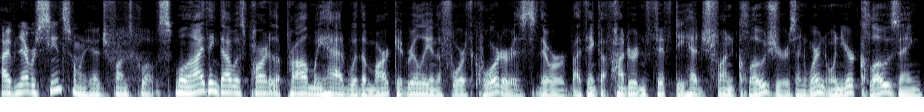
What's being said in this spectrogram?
I've never seen so many hedge funds close. Well, I think that was part of the problem we had with the market really in the fourth quarter is there were, I think, 150 hedge fund closures. And when, when you're closing,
